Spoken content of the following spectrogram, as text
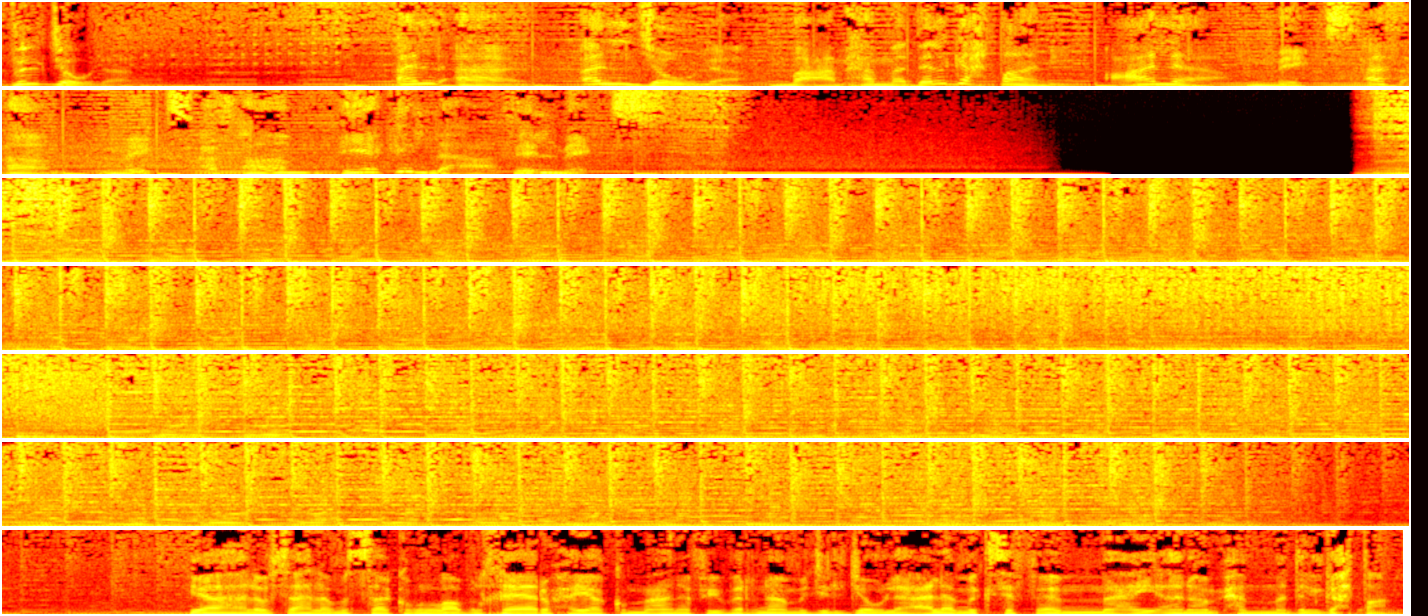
في الجولة. الآن الجولة مع محمد القحطاني على Mix FM. Mix FM هي كلها في ال mix. يا هلا وسهلا مساكم الله بالخير وحياكم معنا في برنامج الجولة على Mix FM معي أنا محمد القحطاني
